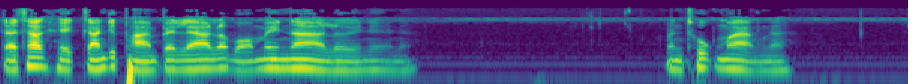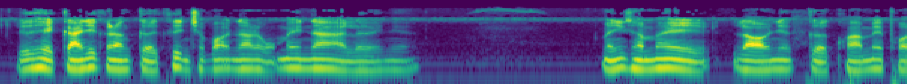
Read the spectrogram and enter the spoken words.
แต่ถ้าเหตุการณ์ที่ผ่านไปแล้ว แล้วบอกไม่น่าเลยเนี่ยนะ มันทุกข์มากนะ หรือเหตุการณ์ที่กำลังเกิดขึ้นเฉพาะหน้าเราบอกไม่น่าเลยเนี่ย มันยิ่งทำให้เราเนี่ยเกิดความไม่พอ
